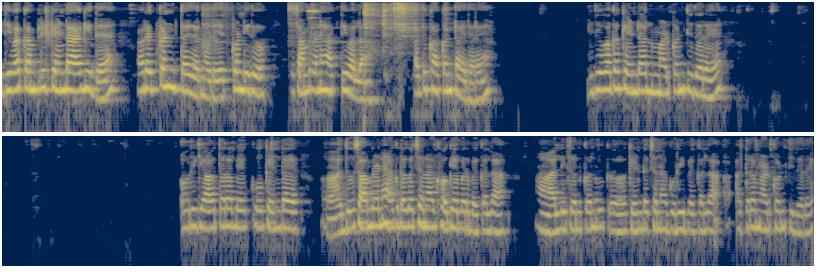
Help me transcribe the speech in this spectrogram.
ಇದು ಇವಾಗ ಕಂಪ್ಲೀಟ್ ಕೆಂಡ ಆಗಿದೆ. ಅವ್ರು ಎತ್ಕೊಳ್ತಾ ಇದ್ದಾರೆ ನೋಡಿ, ಎತ್ಕೊಂಡು ಇದು ಸಾಂಬ್ರಾಣಿ ಹಾಕ್ತೀವಲ್ಲ, ಅದಕ್ಕೆ ಹಾಕೊತಾ ಇದ್ದಾರೆ. ಇದು ಇವಾಗ ಕೆಂಡ ಮಾಡ್ಕೊತಿದ್ದಾರೆ. ಅವ್ರಿಗೆ ಯಾವ ಥರ ಬೇಕು ಕೆಂಡ, ಅದು ಸಾಂಬ್ರಾಣಿ ಹಾಕಿದಾಗ ಚೆನ್ನಾಗಿ ಹೊಗೆ ಬರಬೇಕಲ್ಲ ಅಲ್ಲಿ ತನಕನೂ ಕೆಂಡ ಚೆನ್ನಾಗಿ ಉರಿಬೇಕಲ್ಲ, ಆ ಥರ ಮಾಡ್ಕೊತಿದ್ದಾರೆ.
